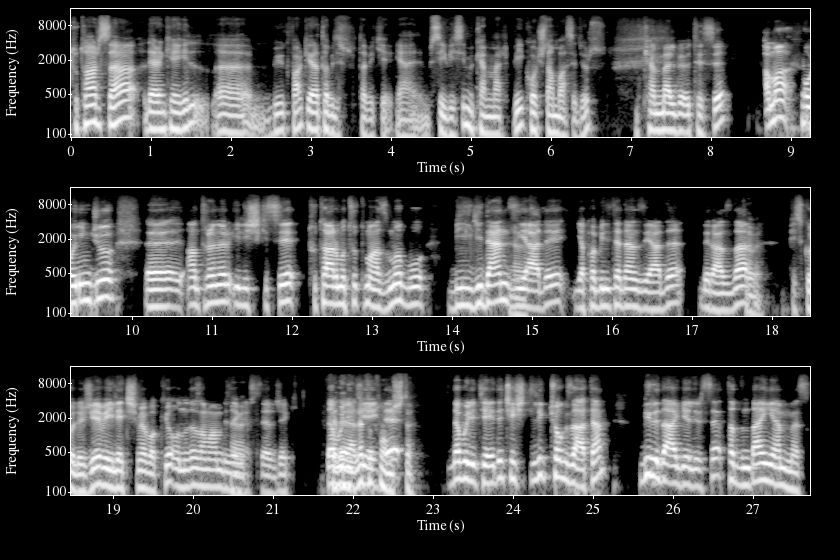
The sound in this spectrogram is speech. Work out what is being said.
tutarsa Darren Cahill e, büyük fark yaratabilir tabii ki. Yani CV'si mükemmel bir koçtan bahsediyoruz. Mükemmel ve ötesi. Ama oyuncu e, antrenör ilişkisi tutar mı tutmaz mı bu bilgiden Evet. ziyade yapabiliteden ziyade biraz da Tabii. psikolojiye ve iletişime bakıyor. Onu da zaman bize Evet. gösterecek. Federer'le WTA'de tutmamıştı. WTA'de çeşitlilik çok zaten. Biri daha gelirse tadından yenmez.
